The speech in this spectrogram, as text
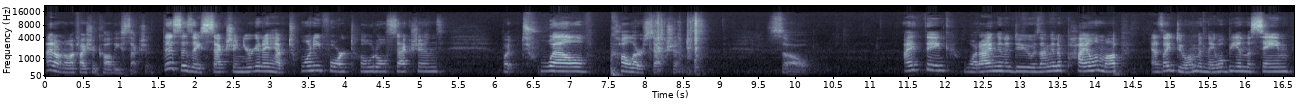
I don't know if I should call these sections. This is a section. You're going to have 24 total sections, but 12 color sections. So I think what I'm going to do is I'm going to pile them up as I do them, and they will be in the same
